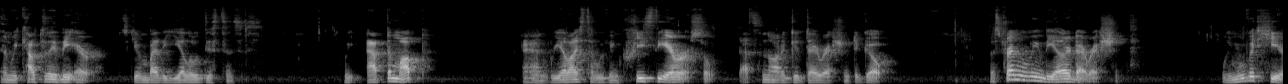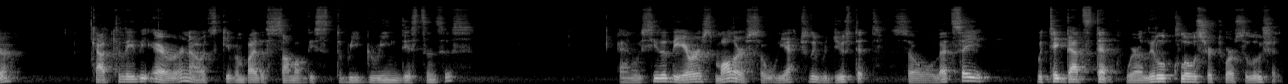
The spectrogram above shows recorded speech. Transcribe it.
and we calculate the error. It's given by the yellow distances. We add them up and realize that we've increased the error, so that's not a good direction to go. Let's try moving the other direction. We move it here, calculate the error. Now it's given by the sum of these three green distances. And we see that the error is smaller, so we actually reduced it. So let's say we take that step. We're a little closer to our solution.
